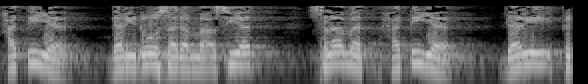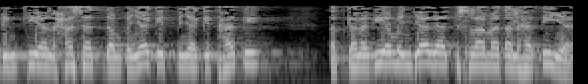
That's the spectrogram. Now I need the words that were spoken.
hatinya dari dosa dan maksiat, selamat hatinya dari kedengkian, hasad dan penyakit-penyakit hati, tatkala dia menjaga keselamatan hatinya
